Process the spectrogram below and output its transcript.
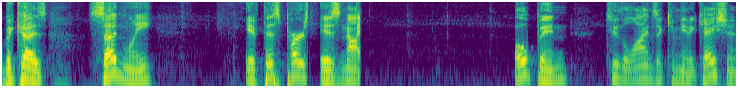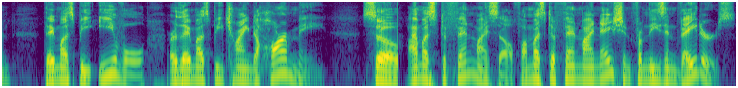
Because suddenly, if this person is not open to the lines of communication, they must be evil or they must be trying to harm me. So I must defend myself. I must defend my nation from these invaders.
